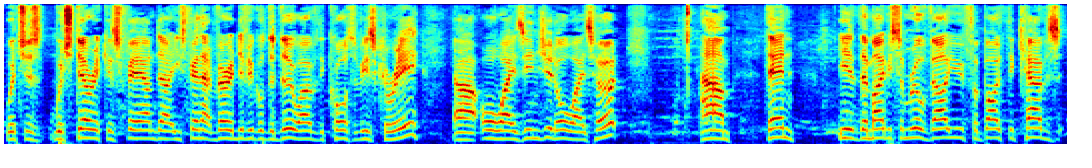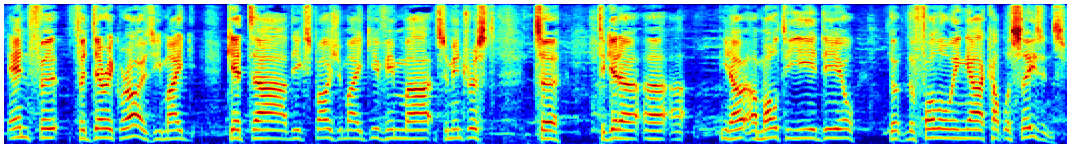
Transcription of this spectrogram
which is which Derrick has found uh, he's found that very difficult to do over the course of his career. Uh, always injured, always hurt. Um, then yeah, there may be some real value for both the Cavs and for for Derrick Rose. He may get uh, the exposure may give him uh, some interest to to get a, a, a you know a multi-year deal the, the following uh, couple of seasons.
